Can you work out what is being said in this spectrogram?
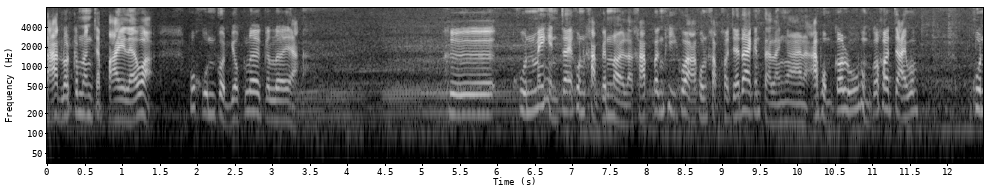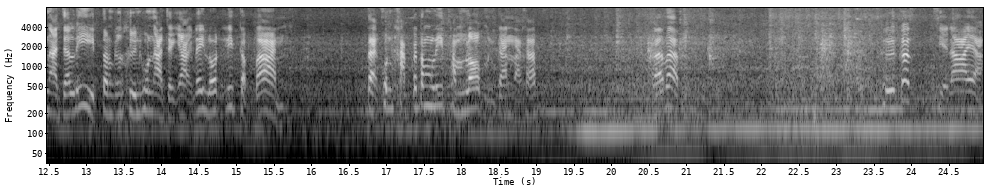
ตาร์ทรถกำลังจะไปแล้วอะพวกคุณกดยกเลิกกันเลยอะคือคุณไม่เห็นใจคนขับกันหน่อยเหรอครับ บางทีกว่าคนขับเขาจะได้กันแต่ละงานอะอะผมก็รู้ผมก็เข้าใจว่า คุณอาจจะรีบตอนกลางคืน คุณอาจจะอยากได้รถรีบกลับบ้าน แต่คนขับก็ต้องรีบทำรอบเหมือนกันนะครับแล้วแบบ คือก็เสียดายอะ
